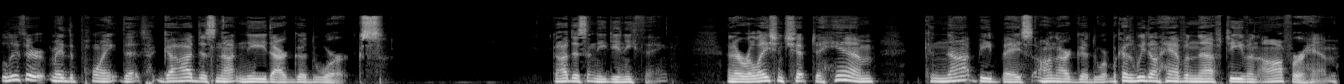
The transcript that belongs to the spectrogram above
Luther made the point that God does not need our good works. God doesn't need anything. And our relationship to Him cannot be based on our good work because we don't have enough to even offer him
